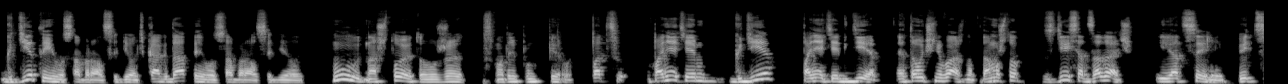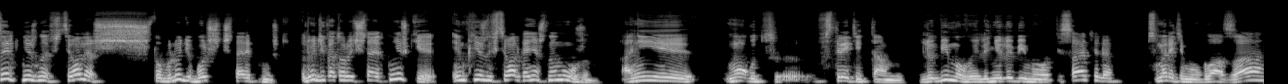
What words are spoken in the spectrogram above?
где ты его собрался делать, когда ты его собрался делать. Ну, на что это уже, смотри, пункт первый. Под понятием «где» понятие «где» – это очень важно, потому что здесь от задач и от целей. Ведь цель книжного фестиваля – чтобы люди больше читали книжки. Люди, которые читают книжки, им книжный фестиваль, конечно, нужен. Они могут э, встретить там любимого или нелюбимого писателя, смотреть ему в глаза,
